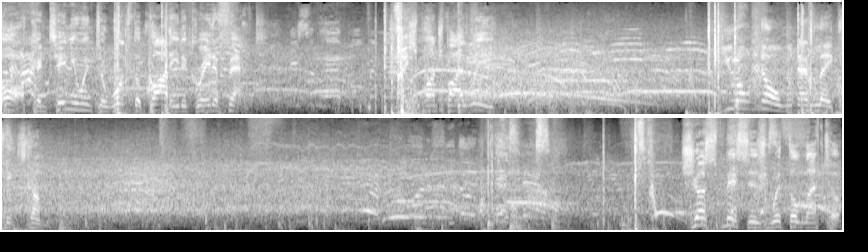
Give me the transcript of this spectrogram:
Oh, continuing to work the body to great effect. Nice punch by Lee. You don't know when that leg kick's coming. Just misses with the left hook.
